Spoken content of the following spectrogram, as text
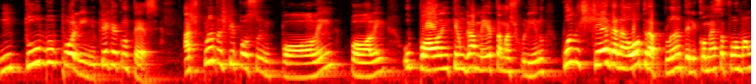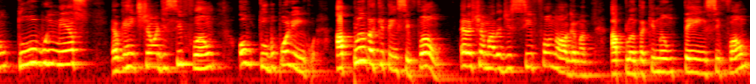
um tubo políneo. O que que acontece? As plantas que possuem pólen, pólen, o pólen tem um gameta masculino. Quando chega na outra planta, ele começa a formar um tubo imenso. É o que a gente chama de sifão ou tubo polínico. A planta que tem sifão, ela é chamada de sifonógama. A planta que não tem sifão,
